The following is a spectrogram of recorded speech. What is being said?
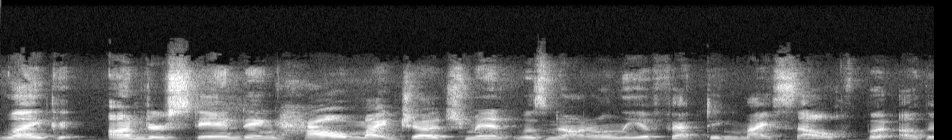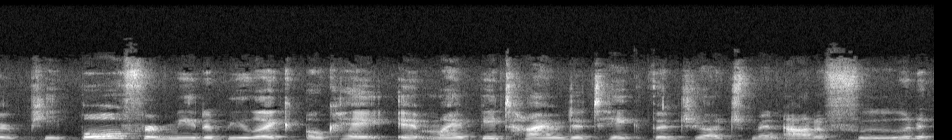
like understanding how my judgment was not only affecting myself but other people for me to be like okay it might be time to take the judgment out of food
